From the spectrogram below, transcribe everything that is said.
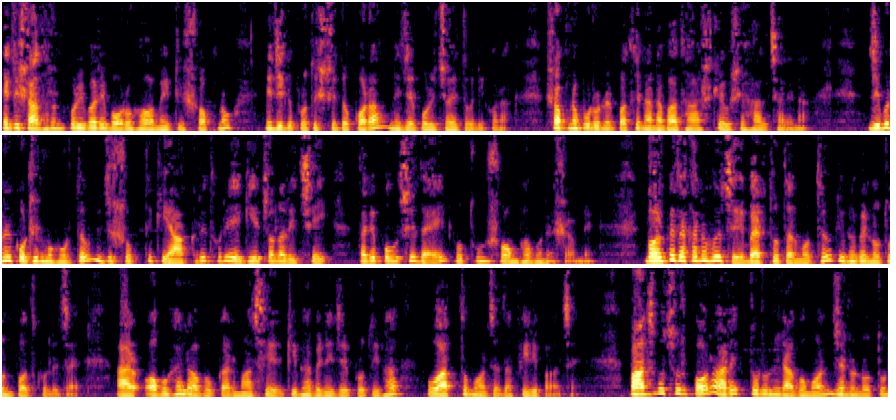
একটি সাধারণ পরিবারে বড় হওয়া মেয়েটির স্বপ্ন, নিজেকে প্রতিষ্ঠিত করা, নিজের পরিচয় তৈরি করা। স্বপ্ন পূরণের পথে নানা বাধা আসলেও সে হাল ছাড়ে না। জীবনের কঠিন মুহূর্তেও নিজের শক্তিকে আঁকড়ে ধরে এগিয়ে চলার ইচ্ছেই তাকে পৌঁছে দেয় নতুন সম্ভাবনার সামনে। গল্পে দেখানো হয়েছে ব্যর্থতার মধ্যেও কীভাবে নতুন পথ খুলে যায়, আর অবহেলা, অবজ্ঞার মাঝে কীভাবে নিজের প্রতিভা ও আত্মমর্যাদা ফিরে পাওয়া যায়। পাঁচ বছর পর আরেক তরুণীর আগমন যেন নতুন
